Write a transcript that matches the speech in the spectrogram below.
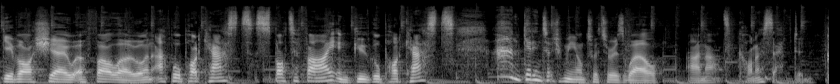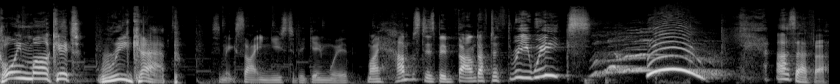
Give our show a follow on Apple Podcasts, Spotify, and Google Podcasts, and get in touch with me on Twitter as well. I'm at Connor Sefton. Coin Market Recap. Some exciting news to begin with. My hamster's been found after three weeks! Woo! As ever,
